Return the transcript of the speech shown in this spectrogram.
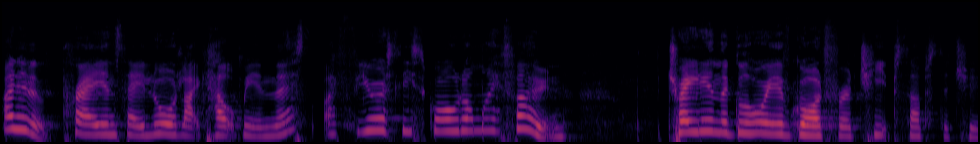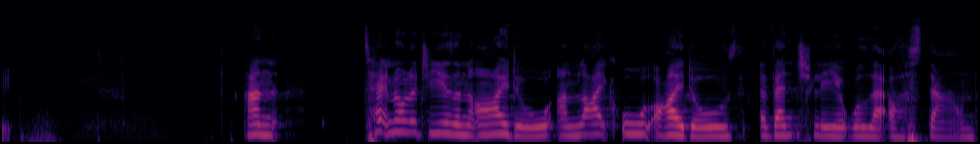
I didn't pray and say, Lord, like, help me in this. I furiously scrolled on my phone, trading the glory of God for a cheap substitute. And technology is an idol, and like all idols, eventually it will let us down.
